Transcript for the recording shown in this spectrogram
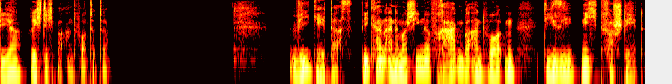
die er richtig beantwortete. Wie geht das? Wie kann eine Maschine Fragen beantworten, die sie nicht versteht?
